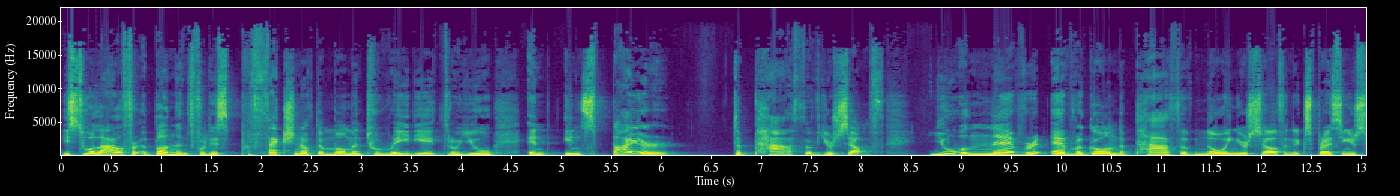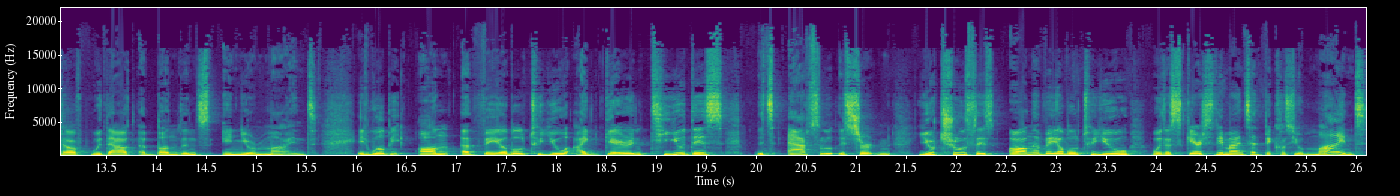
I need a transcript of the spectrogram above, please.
is to allow for abundance, for this perfection of the moment to radiate through you and inspire the path of yourself. You will never ever go on the path of knowing yourself and expressing yourself without abundance in your mind. It will be unavailable to you. I guarantee you this. It's absolutely certain. Your truth is unavailable to you with a scarcity mindset because your mind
